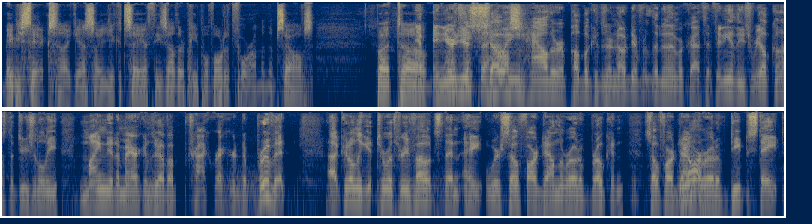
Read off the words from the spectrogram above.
Maybe six, I guess. you could say if these other people voted for them and themselves. But uh, yep, and you're just showing House... how the Republicans are no different than the Democrats. If any of these real constitutionally minded Americans who have a track record to prove it uh, could only get two or three votes, then hey, we're so far down the road of broken, so far down the road of deep state,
